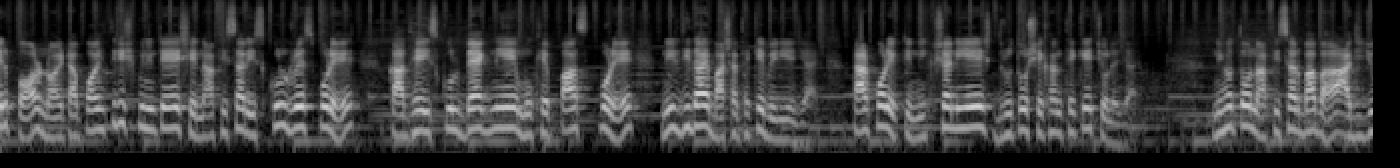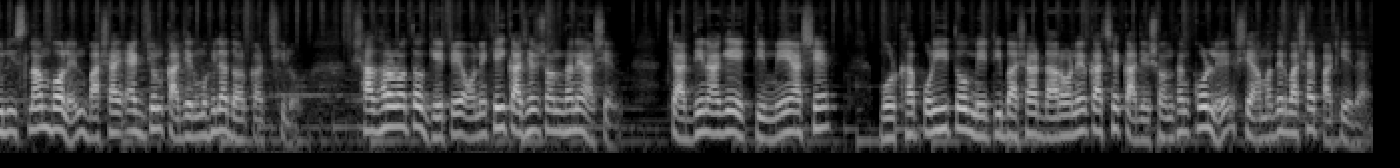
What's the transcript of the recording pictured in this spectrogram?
এরপর নয়টা পঁয়ত্রিশ মিনিটে সে নাফিসার স্কুল ড্রেস পরে, কাঁধে স্কুল ব্যাগ নিয়ে মুখে পাস্ক পরে নির্দ্বিধায় বাসা থেকে বেরিয়ে যায়। তারপর একটি রিক্সা নিয়ে দ্রুত সেখান থেকে চলে যায়। নিহত নাফিসার বাবা আজিজুল ইসলাম বলেন, বাসায় একজন কাজের মহিলা দরকার ছিল। সাধারণত গেটে অনেকেই কাজের সন্ধানে আসেন। চার দিন আগে একটি মেয়ে আসে। বোরখা পরিহিত মেয়েটি বাসার দারোয়ানের কাছে কাজের সন্ধান করলে সে আমাদের বাসায় পাঠিয়ে দেয়।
